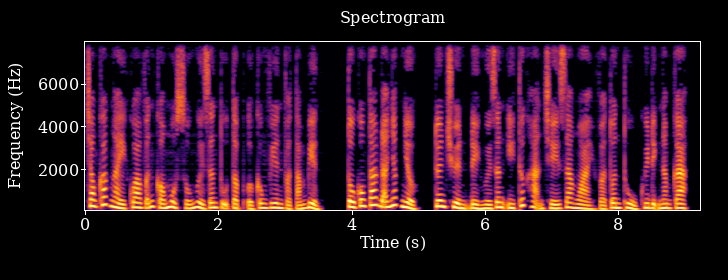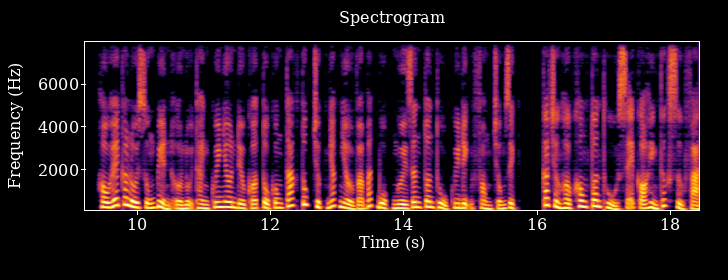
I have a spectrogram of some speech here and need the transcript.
trong các ngày qua vẫn có một số người dân tụ tập ở công viên và tắm biển. Tổ công tác đã nhắc nhở, tuyên truyền để người dân ý thức hạn chế ra ngoài và tuân thủ quy định 5K. Hầu hết các lối xuống biển ở nội thành Quy Nhơn đều có tổ công tác túc trực nhắc nhở và bắt buộc người dân tuân thủ quy định phòng chống dịch. Các trường hợp không tuân thủ sẽ có hình thức xử phạt.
